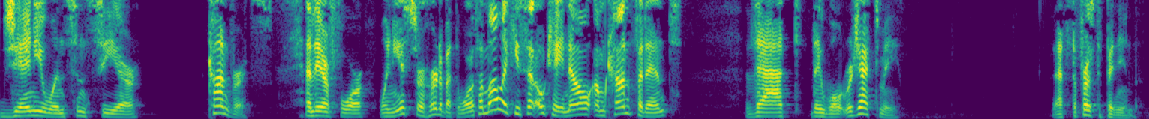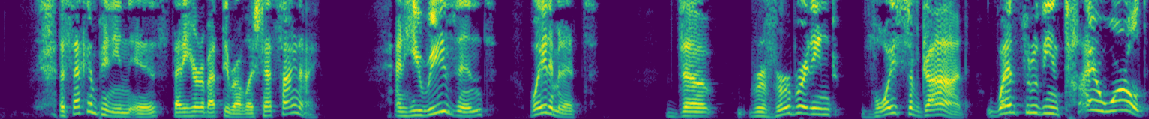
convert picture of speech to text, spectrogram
genuine, sincere converts. And therefore, when Yisro heard about the war with Amalek, he said, okay, now I'm confident that they won't reject me. That's the first opinion. The second opinion is that he heard about the revelation at Sinai. And he reasoned, wait a minute, the reverberating voice of God went through the entire world.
